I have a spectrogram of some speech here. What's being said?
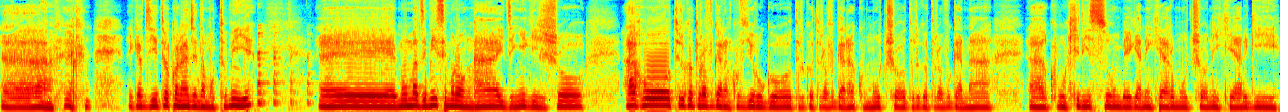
Reka byitwe ko nanjye ndamutumiye. Mumaze iminsi muronka izi nyigisho aho turi ko turavugana ku by'urugo turi ko turavugana ku muco turi ko turavugana ku bukirisu mbega n'iki ari umuco n'iki ari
